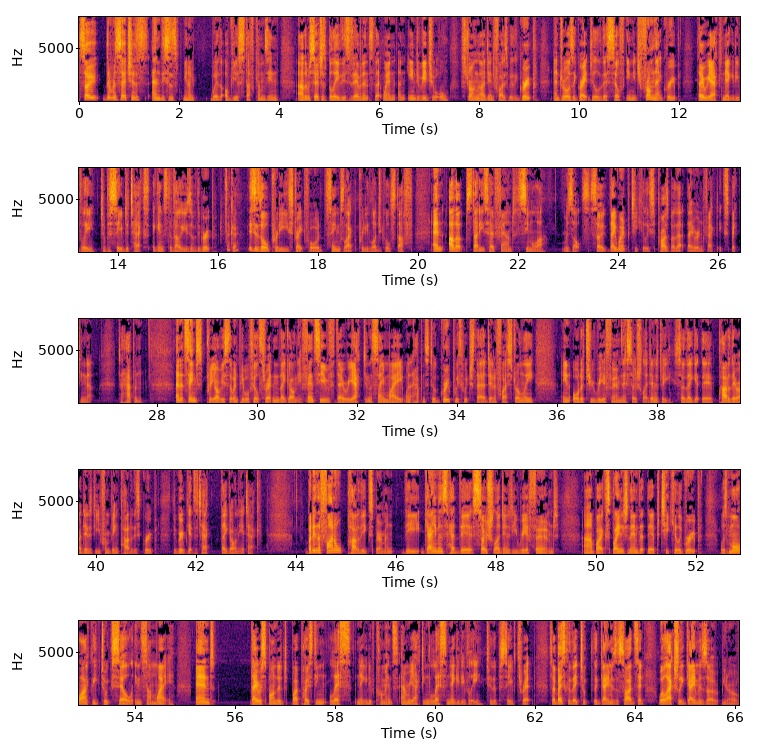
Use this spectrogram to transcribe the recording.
So the researchers, and this is, you know, where the obvious stuff comes in, uh, the researchers believe this is evidence that when an individual strongly identifies with a group and draws a great deal of their self image from that group, they react negatively to perceived attacks against the values of the group. okay? This is all pretty straightforward, seems like pretty logical stuff. And other studies have found similar results. So they weren't particularly surprised by that. They were, in fact, expecting that to happen. And it seems pretty obvious that when people feel threatened, they go on the offensive. They react in the same way when it happens to a group with which they identify strongly in order to reaffirm their social identity. So they get their part of their identity from being part of this group. The group gets attacked, they go on the attack. but in the final part of the experiment, the gamers had their social identity reaffirmed uh, by explaining to them that their particular group was more likely to excel in some way. And they responded by posting less negative comments and reacting less negatively to the perceived threat. So basically, they took the gamers aside and said, "Well, actually, gamers are you know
